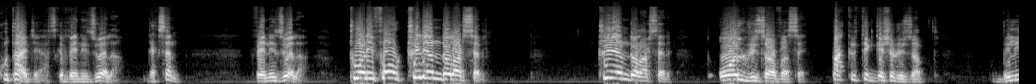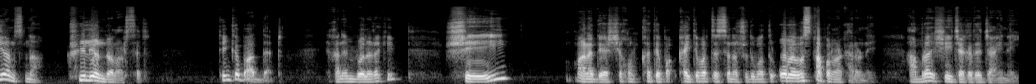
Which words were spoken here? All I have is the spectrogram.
কোথায় যায়? আজকে ভেনিজুয়েলা। দেখছেন? ভেনিজুয়েলা। টোয়েন্টি ফোর ট্রিলিয়ন ডলার্সের ট্রিলিয়ন ডলার্সের অয়েল রিজার্ভ আছে। প্রাকৃতিক গ্যাসের রিজার্ভ বিলিয়নস না ট্রিলিয়ন ডলার্সের থিঙ্ক অ্যাবাউট দ্যাট এখানে আমি বলে রাখি, সেই মানে দেশ এখন খাইতে খাইতে পারতেছে না শুধুমাত্র অব্যবস্থাপনার কারণে। আমরা সেই জায়গাতে যাই নাই।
